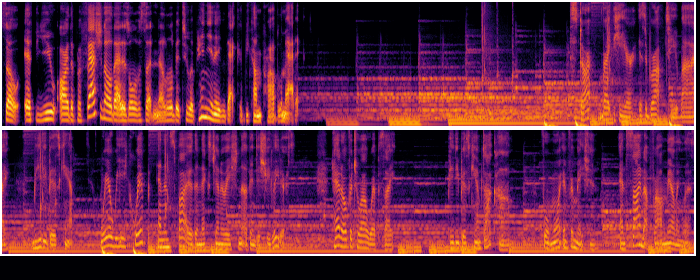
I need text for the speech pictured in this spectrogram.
So if you are the professional that is all of a sudden a little bit too opinionated, that could become problematic. Start Right Here is brought to you by Beauty Biz Camp, where we equip and inspire the next generation of industry leaders. Head over to our website, beautybizcamp.com, for more information and sign up for our mailing list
